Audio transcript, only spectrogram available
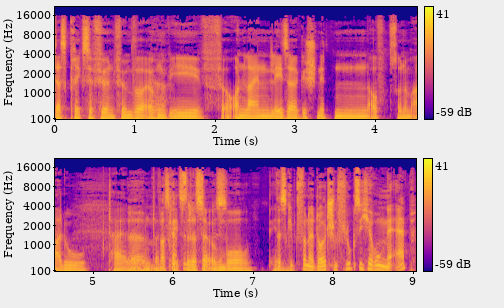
Das kriegst du für einen Fünfer irgendwie für online Laser geschnitten auf so einem Alu-Teil Ähm, und dann was klebst du das da irgendwo hin. Es gibt von der deutschen Flugsicherung eine App,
